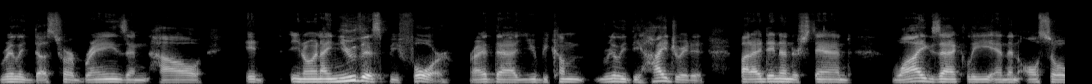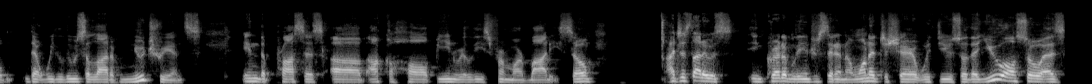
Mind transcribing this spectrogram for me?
really does to our brains and how it you know and i knew this before right that you become really dehydrated but i didn't understand why exactly and then also that we lose a lot of nutrients in the process of alcohol being released from our body. So i just thought it was incredibly interesting and i wanted to share it with you so that you also as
